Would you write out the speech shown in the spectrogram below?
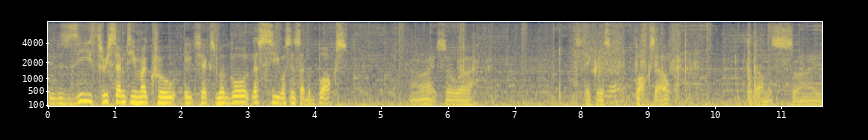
Z370 Micro ATX motherboard. Let's see what's inside the box. Alright, so uh, let's take this box out. Put it on the side.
